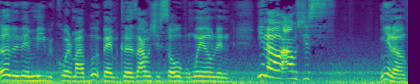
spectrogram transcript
other than me recording my mukbang because I was just so overwhelmed. And, you know, I was just, you know,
